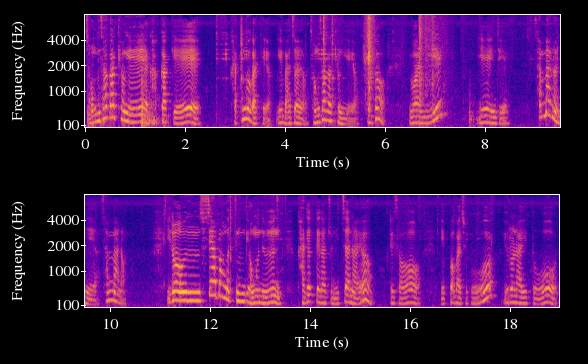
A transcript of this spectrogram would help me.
정사각형에 가깝게 같은 것 같아요. 얘 맞아요. 정사각형이에요. 그래서 요 아이 얘 이제 3만 원이에요. 3만 원. 이런 수제화방 같은 경우는 가격대가 좀 있잖아요. 그래서 예뻐가지고 이런 아이도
